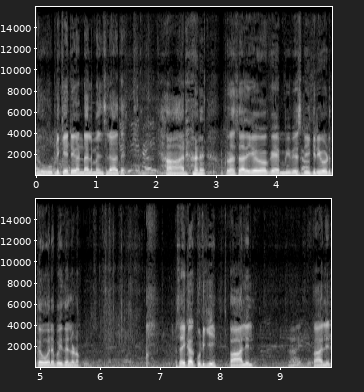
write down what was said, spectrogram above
ഡ്യൂപ്ലിക്കേറ്റ് കണ്ടാലും മനസ്സിലാകാതെ ആരാണ് പ്രസാദിക്കൊക്കെ M B B S degree കൊടുത്ത ഓലെ പോയി തല്ലണം? പ്രസാദിക്ക കുടിക്കി. പാലിൽ. പാലിൽ.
